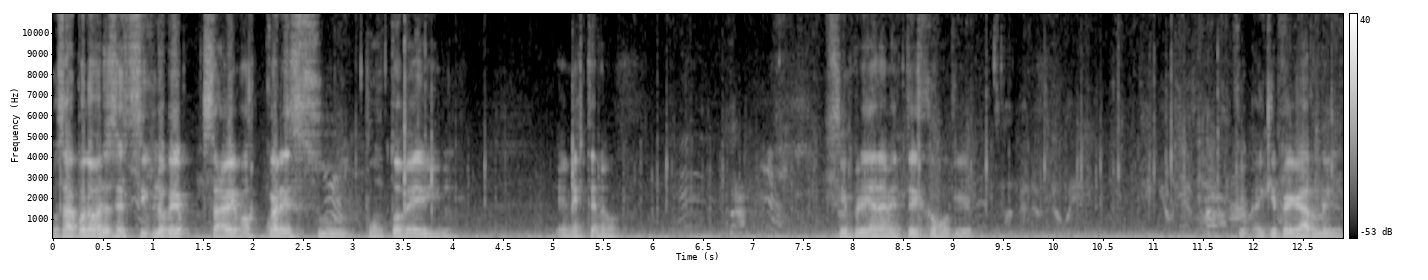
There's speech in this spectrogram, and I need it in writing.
O sea, por lo menos el cíclope sabemos cuál es su punto débil. En este no. Simple y llanamente es como que, hay que pegarle.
